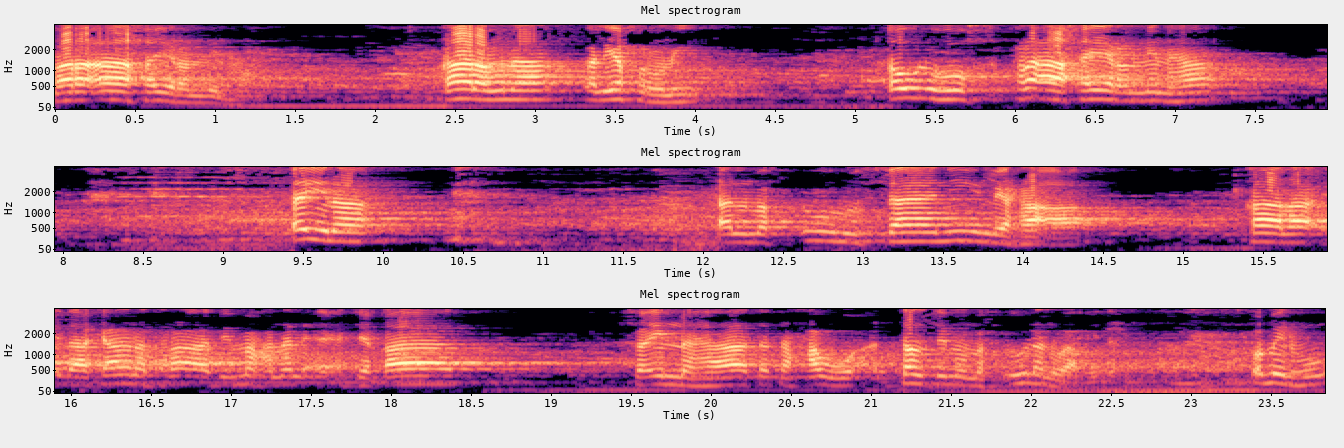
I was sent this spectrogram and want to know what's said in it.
فرأى خيرا منها قال هنا فليفرني قوله رأى خيرا منها أين المفعول الثاني لرأى قال إذا كانت رأى بمعنى الاعتقاد فإنها تتحول تنصب مفعولا واحدا ومنه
